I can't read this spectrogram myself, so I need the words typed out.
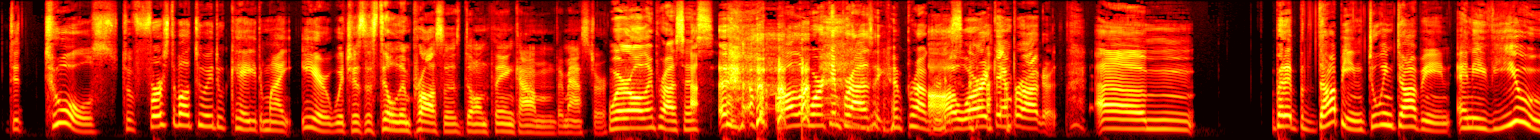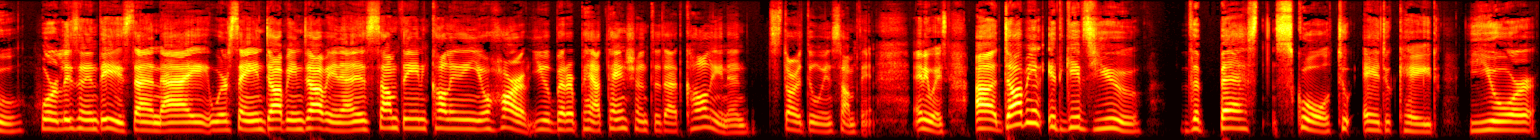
the tools to first of all to educate my ear, which is still in process. Don't think I'm the master. we're all in process, all a work in process. In progress. a work in progress. Um, but, it- but dubbing, doing dubbing, and if you who are listening this and I we're saying dubbing, dubbing, and it's something calling in your heart, you better pay attention to that calling and start doing something. Anyways, uh, dubbing it gives you the best school to educate your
